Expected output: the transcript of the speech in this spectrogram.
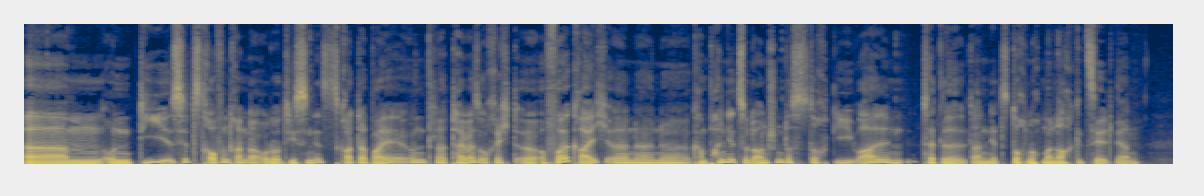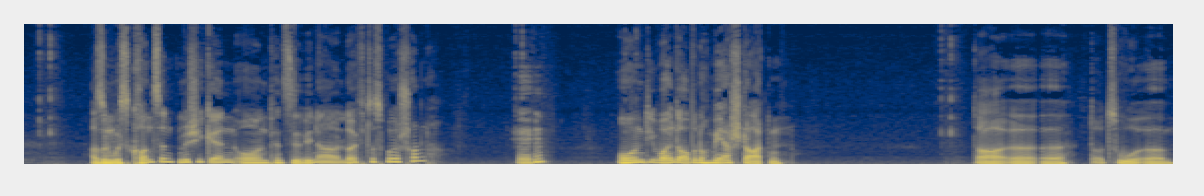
Ähm, und die ist jetzt drauf und dran da, oder die sind jetzt gerade dabei und da teilweise auch recht äh, erfolgreich, äh, eine, eine Kampagne zu launchen, dass doch die Wahlzettel dann jetzt doch nochmal nachgezählt werden. Also in Wisconsin, Michigan und Pennsylvania läuft das wohl schon. Mhm. Und die wollen da aber noch mehr Staaten da äh, äh, dazu äh,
